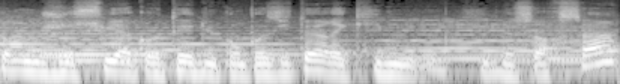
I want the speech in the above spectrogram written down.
quand je suis à côté du compositeur et qui, me sort ça,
